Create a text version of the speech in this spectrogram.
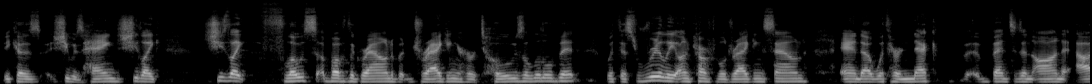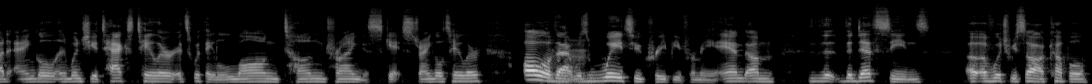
because she was hanged. She like, she's like floats above the ground, but dragging her toes a little bit with this really uncomfortable dragging sound, and uh, with her neck bent at an on odd angle. And when she attacks Taylor, it's with a long tongue trying to sca- strangle Taylor. All of that mm-hmm. was way too creepy for me. And um, the the death scenes of which we saw a couple,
